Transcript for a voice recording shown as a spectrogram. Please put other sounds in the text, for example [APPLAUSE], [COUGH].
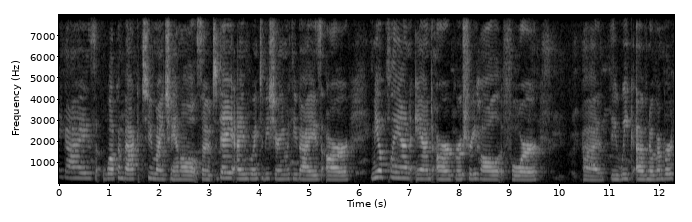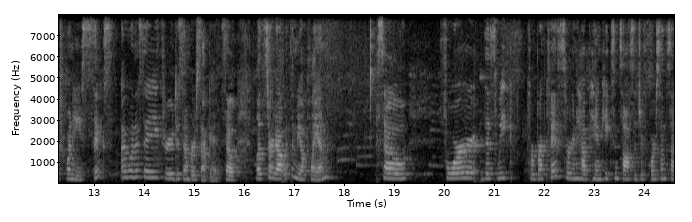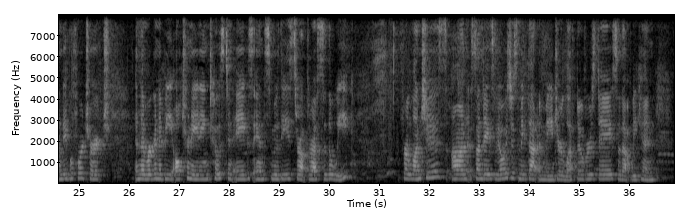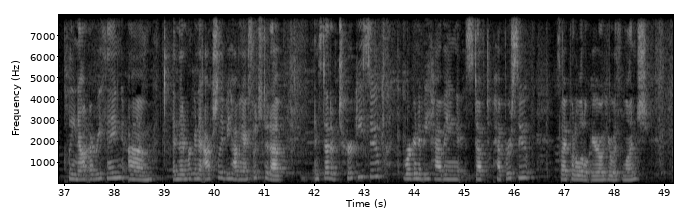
Hey guys, welcome back to my channel. So today I am going to be sharing with you guys our meal plan and our grocery haul for uh, the week of November 26th, I want to say, through December 2nd. So let's start out with the meal plan. So for this week, for breakfast, we're going to have pancakes and sausage, of course, on Sunday before church. And then we're going to be alternating toast and eggs and smoothies throughout the rest of the week. For lunches on Sundays, we always just make that a major leftovers day so that we can clean out everything. Um, and then we're going to actually be having, I switched it up, instead of turkey soup, we're going to be having stuffed pepper soup. So I put a little arrow here with lunch.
